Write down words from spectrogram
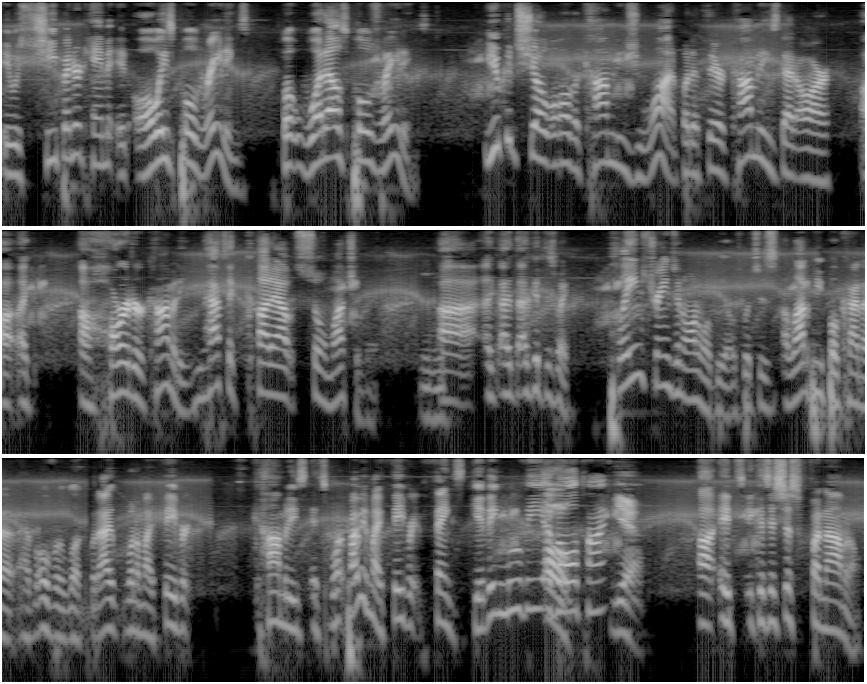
It was cheap entertainment. It always pulled ratings. But what else pulls ratings? You could show all the comedies you want, but if they're comedies that are uh, like a harder comedy, you have to cut out so much of it. Mhm. Uh, I, I, I'll get this way: Planes, Trains, and Automobiles, which is a lot of people kind of have overlooked, but I one of my favorite comedies. It's one, probably my favorite Thanksgiving movie of Oh. all time. yeah Uh, it's because it's just phenomenal.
